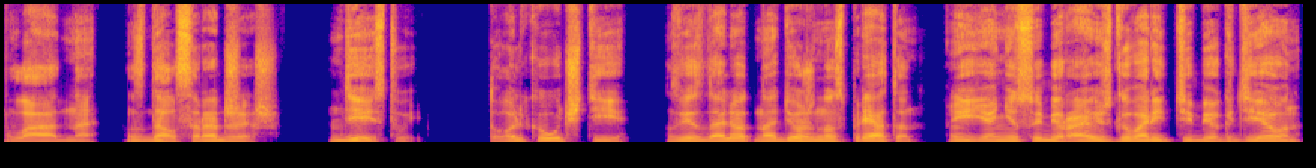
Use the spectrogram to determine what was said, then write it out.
«Ладно», — сдался Раджеш. «Действуй. Только учти, звездолет надежно спрятан, и я не собираюсь говорить тебе, где он,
